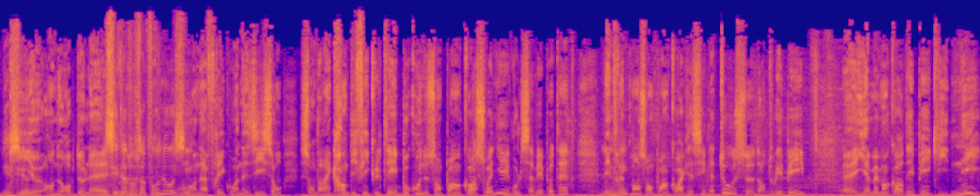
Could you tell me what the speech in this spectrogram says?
Bien qui, euh, en Europe de Et l'Est, c'est important pour nous aussi. ou en Afrique ou en Asie sont, sont dans la grande difficulté et beaucoup ne sont pas encore soignés, vous le savez peut-être. Les Oui. traitements ne sont pas encore accessibles à tous euh, dans tous les pays. Euh, il y a même encore des pays qui nient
